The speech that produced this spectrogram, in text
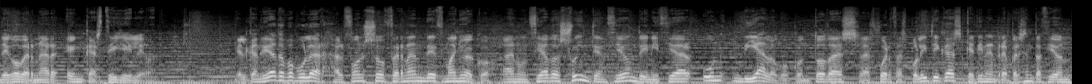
de gobernar en Castilla y León. El candidato popular, Alfonso Fernández Mañueco, ha anunciado su intención de iniciar un diálogo con todas las fuerzas políticas que tienen representación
